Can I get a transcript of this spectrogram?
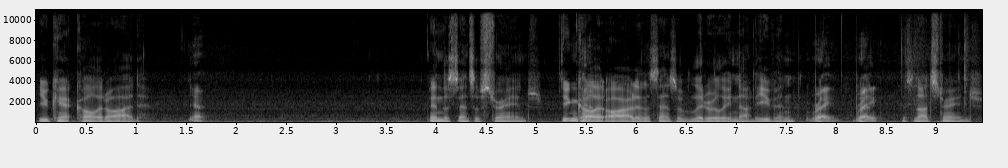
you can't call it odd Yeah. in the sense of strange you can call Yeah. it odd in the sense of literally not even but- Right, but right. it's not strange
